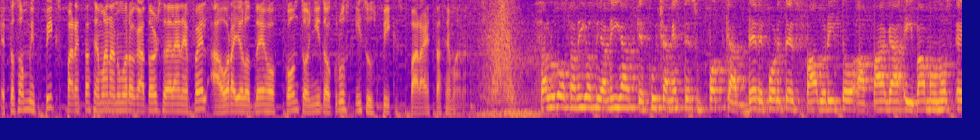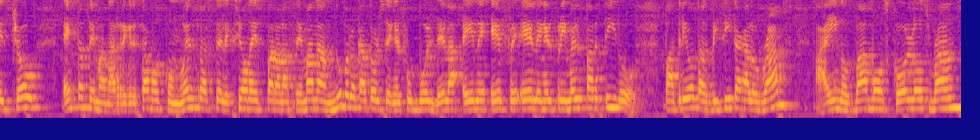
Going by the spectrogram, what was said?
Estos son mis picks para esta semana número 14 de la NFL. Ahora yo los dejo con Toñito Cruz y sus picks para esta semana. Saludos amigos y amigas que escuchan este su podcast de deportes favorito. Apaga y vámonos el show. Esta semana regresamos con nuestras selecciones para la semana número 14 en el fútbol de la NFL. En el primer partido, Patriotas visitan a los Rams. Ahí nos vamos con los Rams.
